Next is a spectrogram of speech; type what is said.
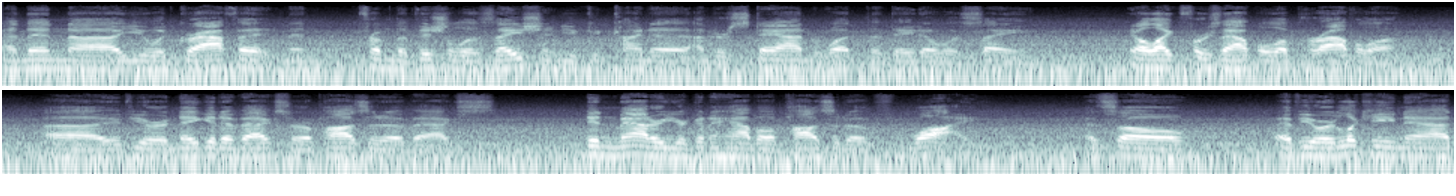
and then uh, you would graph it, and then from the visualization, you could kind of understand what the data was saying. You know, like for example, a parabola. Uh, if you're a negative x or a positive x, didn't matter, you're going to have a positive y. And so if you were looking at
